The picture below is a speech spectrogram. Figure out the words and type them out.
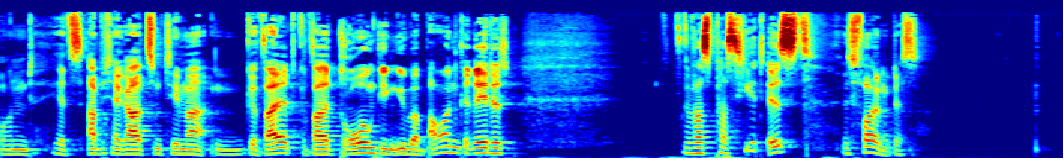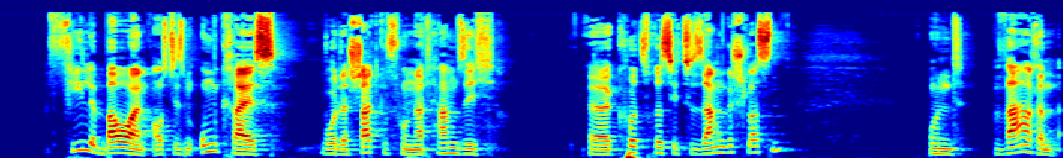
Und jetzt habe ich ja gerade zum Thema Gewalt, Gewaltdrohung gegenüber Bauern geredet. Was passiert ist, ist folgendes. Viele Bauern aus diesem Umkreis, wo das stattgefunden hat, haben sich äh, kurzfristig zusammengeschlossen und waren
